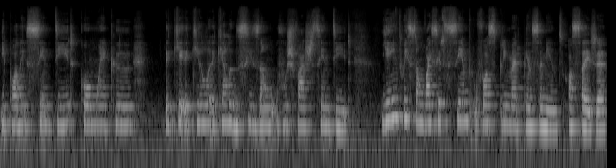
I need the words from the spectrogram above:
e podem sentir como é que aquela, aquela decisão vos faz sentir. E a intuição vai ser sempre o vosso primeiro pensamento, ou seja,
